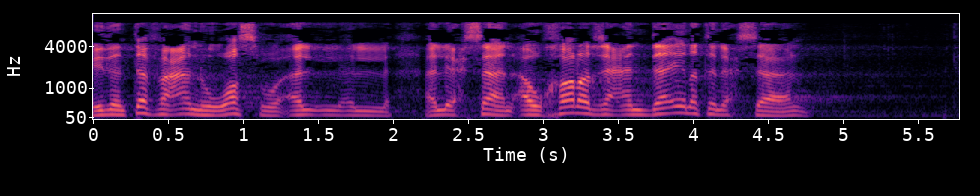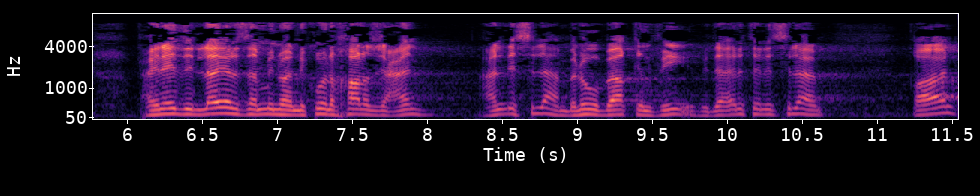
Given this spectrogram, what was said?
إذا انتفع عنه وصف ال ال الإحسان أو خرج عن دائرة الإحسان حينئذ لا يلزم منه أن يكون خرج عن عن الإسلام بل هو باق في في دائرة الإسلام. قال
